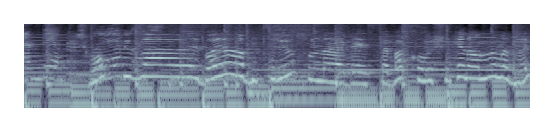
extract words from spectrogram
ben de yapacağım. Çok güzel. Bayağı bitiriyorsun neredeyse. Bak konuşurken anlamadık.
